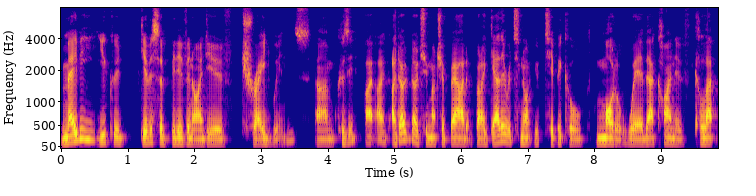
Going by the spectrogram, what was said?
Maybe you could give us a bit of an idea of Tradewinds because um, I, I, don't know too much about it but i gather it's not your typical model where that kind of collab-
